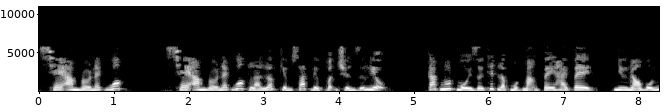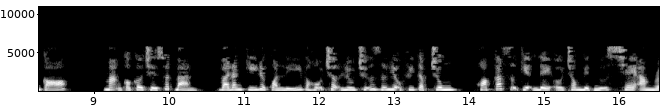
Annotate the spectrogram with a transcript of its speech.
ShareAmr Network ShareAmr Network là lớp kiểm soát việc vận chuyển dữ liệu. Các nút môi giới thiết lập một mạng P2P, như nó vốn có. Mạng có cơ chế xuất bản, và đăng ký được quản lý và hỗ trợ lưu trữ dữ liệu phi tập trung, hoặc các sự kiện để ở trong biệt ngữ ShareAmr.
